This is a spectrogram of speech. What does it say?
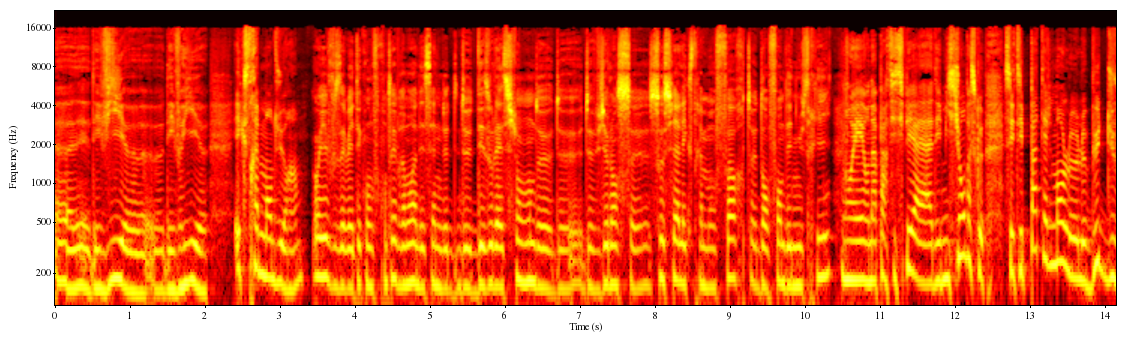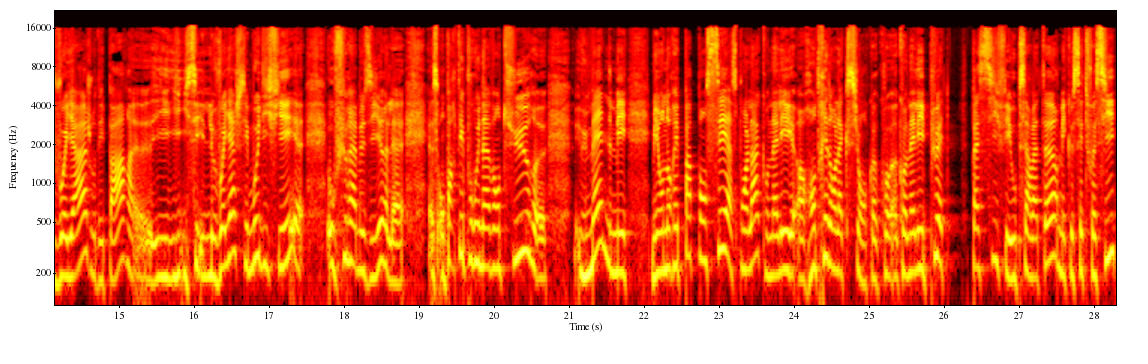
euh, des vies euh, des vies extrêmement dures. Hein. Oui, vous avez été confronté vraiment à des scènes de, de désolation, de, de, de violence sociale extrêmement forte, d'enfants dénutris. Oui, on a participé à des missions parce que c'était pas tellement le, le, but du voyage au départ. Il, il, le voyage s'est modifié au fur On partait pour une aventure euh, humaine, mais, mais on n'aurait pas pensé à ce point-là qu'on allait rentrer dans l'action, qu'on allait plus être passif et observateur, mais que cette fois-ci,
